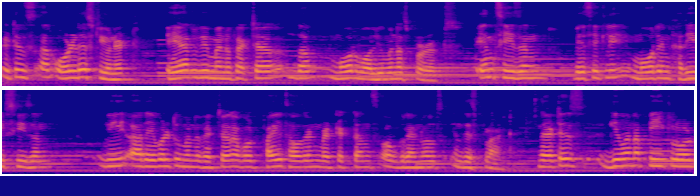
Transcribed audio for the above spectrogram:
it is our oldest unit. Here we manufacture the more voluminous products. In season, basically more in Kharif season, we are able to manufacture about 5000 metric tons of granules in this plant. That is, given a peak load,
